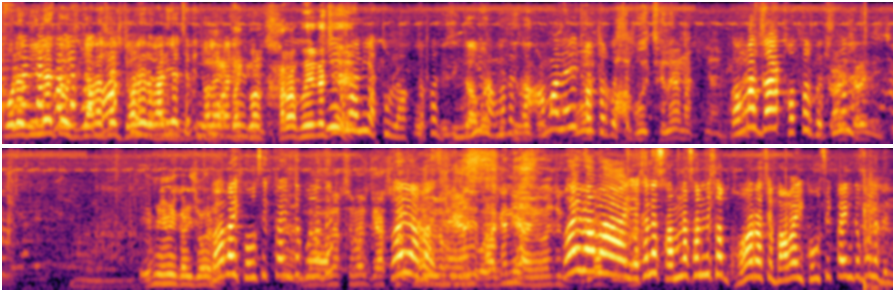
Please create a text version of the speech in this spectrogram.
করে সিলিন্ডার দিলে তো যারা সেই জলের গাড়ি আছে জলের গাড়ি জল খারাপ হয়ে গেছে? কি জানি এত লাখ টাকা জিনিস আমাদের গা- থরথর করছে। পাগল ছেলে নাকি আমার গা থরথর করছে না এমনি এমনি গাড়ি চলে বাবাই কৌশিক পাইনকে বলে দে। অনেক সময় গ্যাস ওই বাবা থাকেনি আমি বলছি ওই বাবা এখানে সামনাসামনি সব ঘর আছে বাবাই কৌশিক পাইনকে বলে দিন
